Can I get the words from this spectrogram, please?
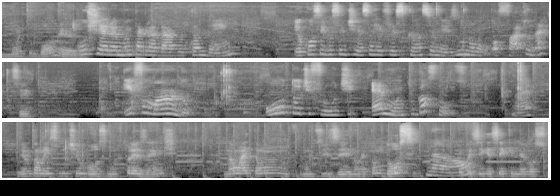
Muito bom mesmo. O cheiro é muito agradável também. Eu consigo sentir essa refrescância mesmo no olfato, né? Sim. E fumando, o tutti frutti é muito gostoso, né? Eu também senti o gosto muito presente. Não é tão, vamos dizer, não é tão doce. Eu Não. pensei que ia ser aquele negócio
